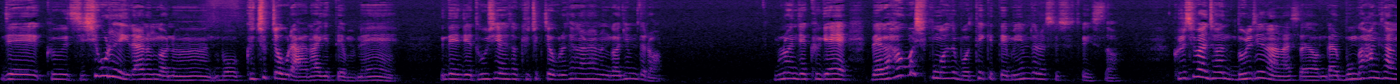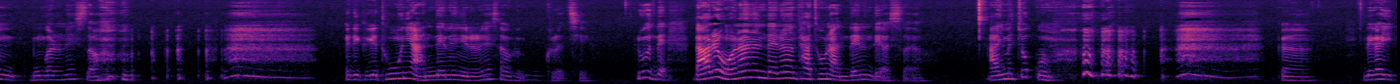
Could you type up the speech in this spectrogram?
이제 그 시골에서 일하는 거는 뭐 규칙적으로 안 하기 때문에 근데 이제 도시에서 규칙적으로 생활하는 건 힘들어. 물론 이제 그게 내가 하고 싶은 것을 못했기 때문에 힘들었을 수도 있어. 그렇지만 전 놀지는 않았어요. 그러니까 뭔가 항상 뭔가는 했어. 근데 그게 돈이 안 되는 일을 해서 그- 그렇지. 그리고 내, 나를 원하는 데는 다 돈 안 되는 데였어요. 아니면 조금. 그러니까 내가 이,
